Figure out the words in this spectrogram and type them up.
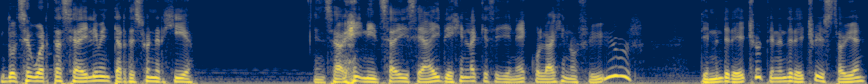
Dulce Huerta se ha de alimentar de su energía. ¿Quién sabe? Y Nitza dice, ay, déjenla que se llene de colágeno. Sí, pues, tienen derecho, tienen derecho y está bien.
